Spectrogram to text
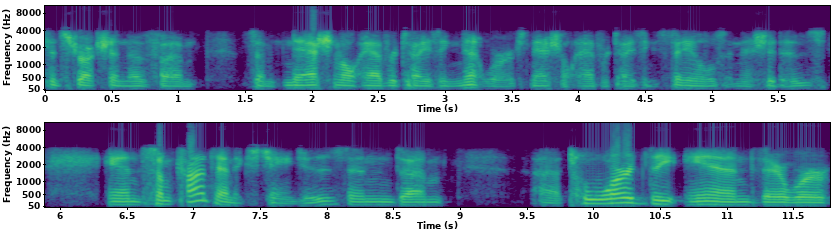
construction of um, some national advertising networks, national advertising sales initiatives, and some content exchanges. And um, uh, toward the end, there were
